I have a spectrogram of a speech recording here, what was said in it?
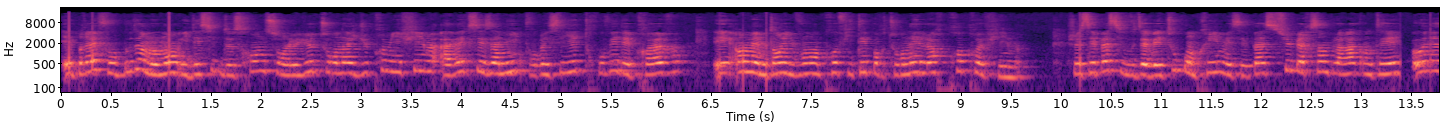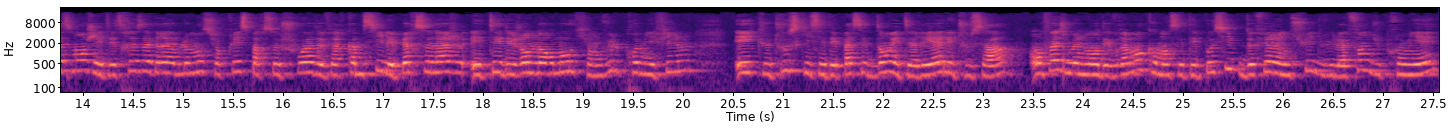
Et bref, au bout d'un moment, il décide de se rendre sur le lieu de tournage du premier film avec ses amis pour essayer de trouver des preuves. Et en même temps, ils vont en profiter pour tourner leur propre film. Je sais pas si vous avez tout compris, mais c'est pas super simple à raconter. Honnêtement, j'ai été très agréablement surprise par ce choix de faire comme si les personnages étaient des gens normaux qui ont vu le premier film et que tout ce qui s'était passé dedans était réel et tout ça. En fait, je me demandais vraiment comment c'était possible de faire une suite vu la fin du premier.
